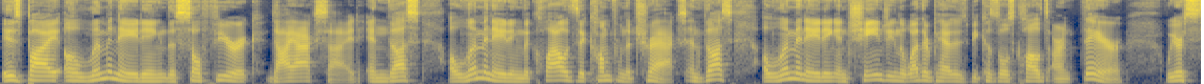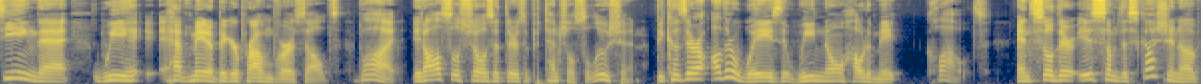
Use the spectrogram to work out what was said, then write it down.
is by eliminating the sulfuric dioxide and thus eliminating the clouds that come from the tracks and thus eliminating and changing the weather patterns because those clouds aren't there we are seeing that we have made a bigger problem for ourselves. But it also shows that there's a potential solution because there are other ways that we know how to make clouds. And so there is some discussion of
